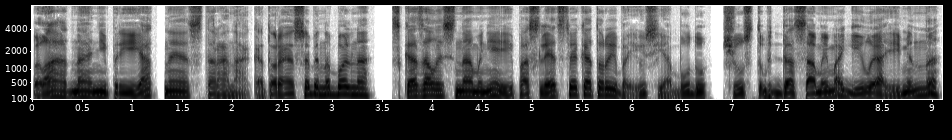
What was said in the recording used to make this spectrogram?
была одна неприятная сторона, которая особенно больно сказалась на мне и последствия которой, боюсь, я буду чувствовать до самой могилы, а именно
